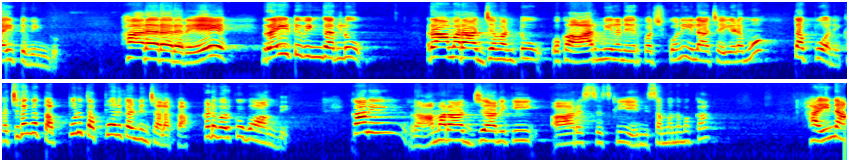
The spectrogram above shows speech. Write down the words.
right wing. హరరరే రైట్ వింగర్లు రామరాజ్యం అంటూ ఒక ఆర్మీలను ఏర్పరచుకొని ఇలా చేయడము తప్పు అని. ఖచ్చితంగా తప్పును తప్పు అని ఖండించాలి అక్క. అక్కడి వరకు బాగుంది. కానీ రామరాజ్యానికి ఆర్ఎస్ఎస్కి ఏంది సంబంధం అక్క? అయినా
